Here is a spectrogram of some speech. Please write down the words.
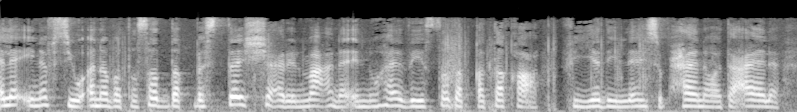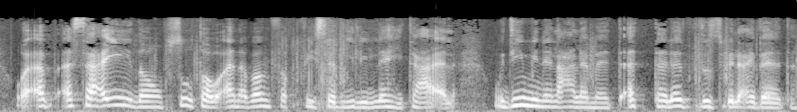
ألاقي نفسي وأنا بتصدق بستشعر المعنى إنه هذه الصدقة تقع في يد الله سبحانه وتعالى. وأبقى سعيدة ومبسوطة وأنا بنفق في سبيل الله تعالى. ودي من العلامات التلذذ بالعبادة.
